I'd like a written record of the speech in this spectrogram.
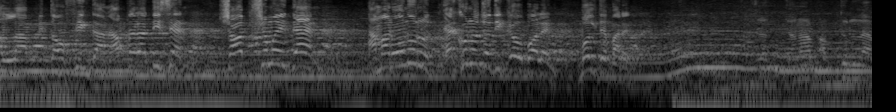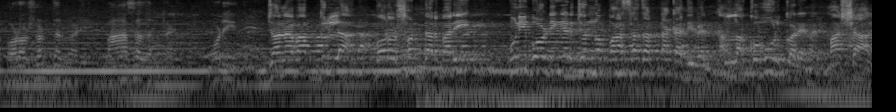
আল্লাহ আপনি তৌফিক দান। আপনারা দিছেন, সব সময় দেন। আমার অনুরোধ, এখনও যদি কেউ বলেন, বলতে পারেন। জনাব আব্দুল্লাহ বড় সর্দার বাড়ি পাঁচ হাজার টাকা। জনাব আব্দুল্লাহ বড় সর্দার বাড়ি উনি বোর্ডিং এর জন্য পাঁচ হাজার টাকা দিবেন। আল্লাহ কবুল করেন মাশাল।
